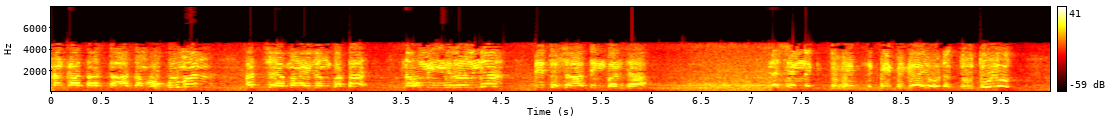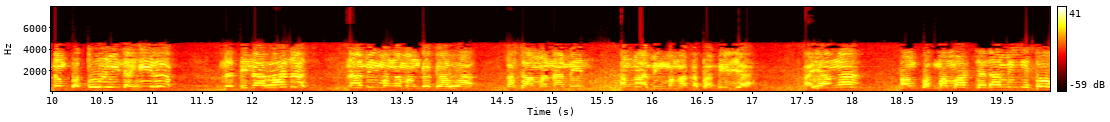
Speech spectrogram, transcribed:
ng kataas-taasang hukuman at sa mga ilang batas na umiiral nga dito sa ating bansa na siyang nag- nagbibigay o nagtutulot ng patuloy na hirap na dinaranas naming mga manggagawa kasama namin ang aming mga kapamilya. Kaya nga, ang pagmamarcha namin ito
